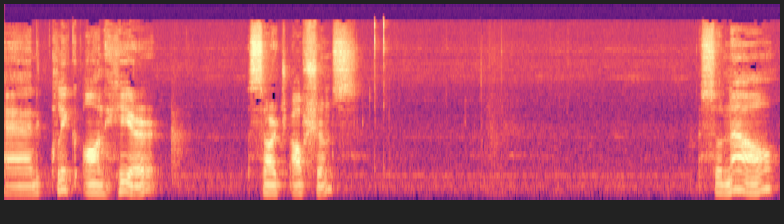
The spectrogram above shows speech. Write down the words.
And click on here search options. So now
